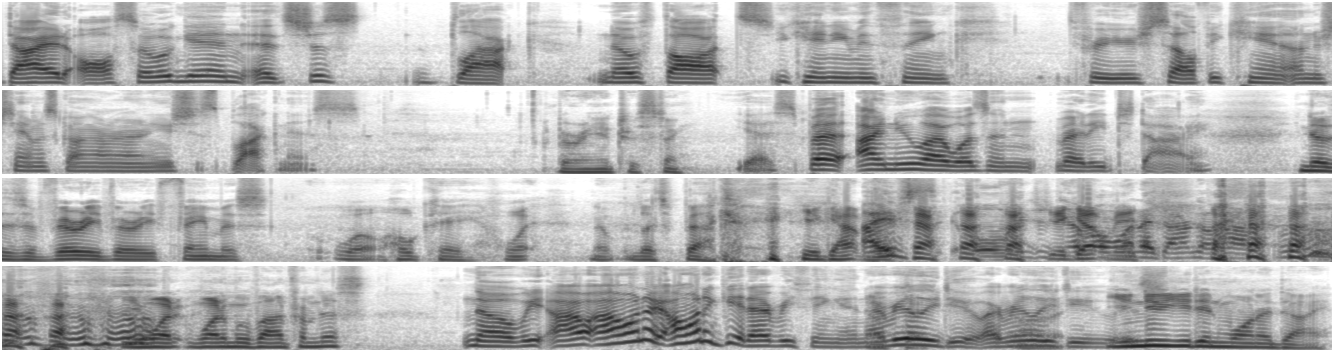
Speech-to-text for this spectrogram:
died also again. It's just black. No thoughts. You can't even think. for yourself. You can't understand what's going on around you. It's just blackness. Very interesting. Yes, but I knew I wasn't ready to die. You know, there's a very, very famous. Well, okay, what? No, let's back. you got me. I've s- oh, you don't got want me. to talk about. you want want to move on from this? no, we. I, I want to. I want to get everything in. I really do. I really All right. do. You It's- knew you didn't want to die.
